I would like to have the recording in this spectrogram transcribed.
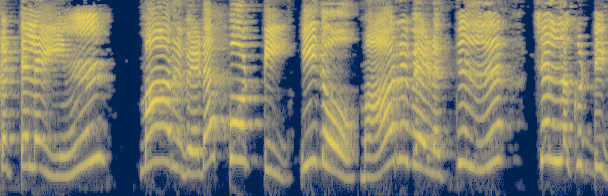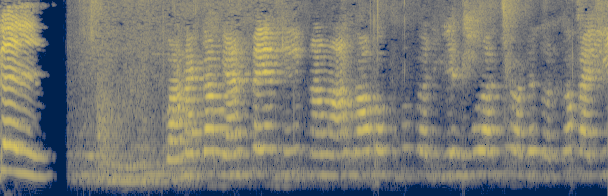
அறக்கட்டளையின் மாறுவேட போட்டி. இதோ மாறுவேடத்தில் செல்ல குட்டிகள் வணக்கம் என் பெயர் தீப். நான் நான்காம் வகுப்பு படிக்கிறேன் ஊராட்சி ஒன்றிய தொடக்க பள்ளி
